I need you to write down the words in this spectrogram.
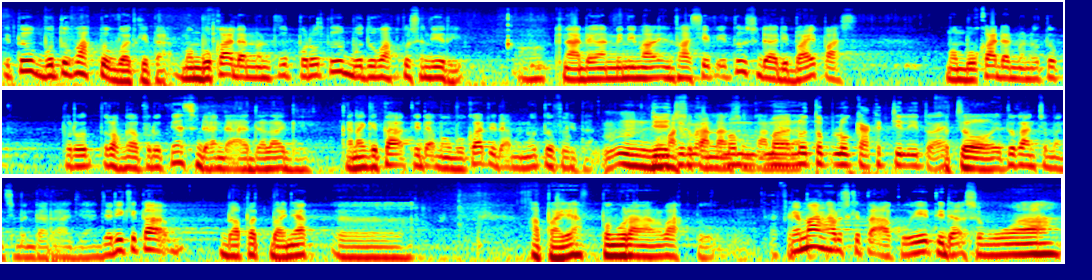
itu butuh waktu buat kita. Membuka dan menutup perut itu butuh waktu sendiri. Oke. Nah dengan minimal invasif itu sudah di bypass, membuka dan menutup perut rongga perutnya sudah tidak ada lagi, karena kita tidak membuka tidak menutup kita, Mm, dia cuma memasukkan langsung mem- kamera. menutup luka kecil itu aja. Betul, itu kan cuma sebentar aja. Jadi kita dapat banyak eh, apa ya pengurangan waktu. Memang harus kita akui tidak semua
